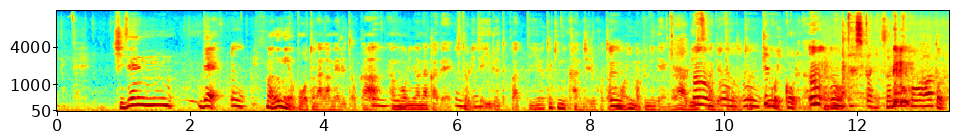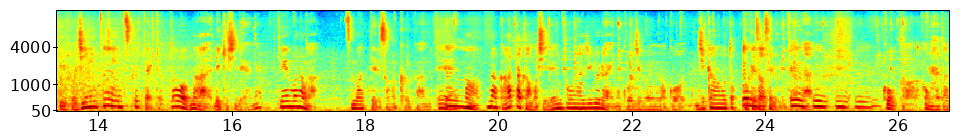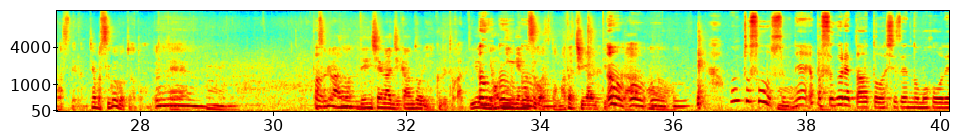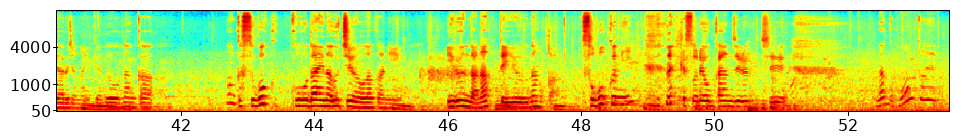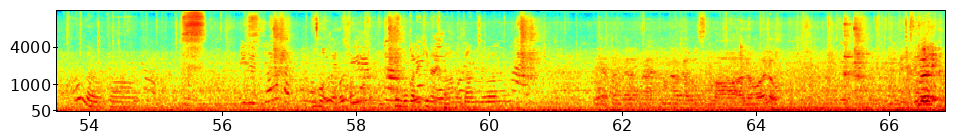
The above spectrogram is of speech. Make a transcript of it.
自然で、うん。まあ、海をぼーっと眺めるとか、うんうん。森の中で一人でいるとかっていう時に感じることも、うん。今プニデンが美術館で言ったこととうんうんうんうん。結構イコールなんうんだけど、うん確かに。それをこうアートっていうこう人為的に作った人と、まあ歴史だよねっていうものが詰まってるその空間って、うん。まあなんかあたかも自然と同じぐらいのこう自分のこう時間をと溶けさせるみたいなうんうんうん効果をもたらしてるってやっぱすごいことだと思ってて、うんうんそれはあの、うん電車が時間通りに来るとかっていううん日本人間の凄さとまた違うっていううんか。本当そうっすよね、うん。やっぱ優れた後は自然の模倣であるじゃないけど、うなんかなんかすごく広大な宇宙の中うん。にいるんだなっていう、うん。なんかうん。素朴に なんかそれを感じるしなんか本当になんだろうな。もうなん。か言語化できないわあの感じは。Hello.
